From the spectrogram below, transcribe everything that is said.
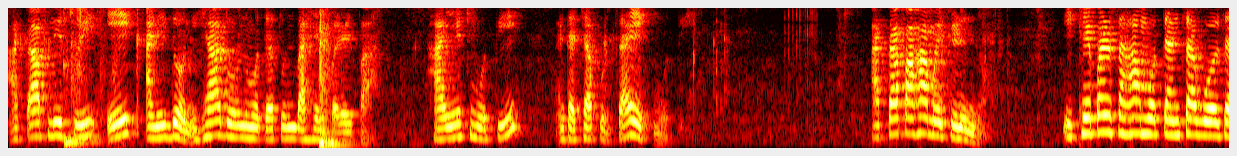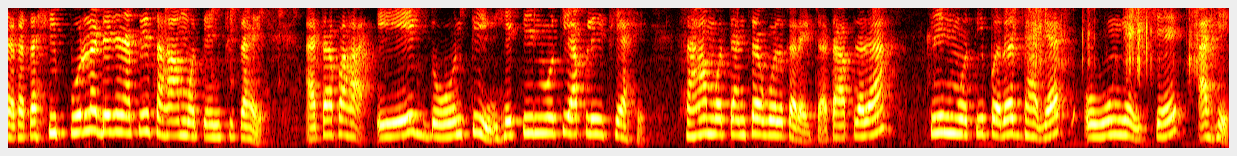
आता आपली सुई एक आणि दोन ह्या दोन मोत्यातून बाहेर पडेल पहा. हा एक मोती आणि त्याच्या पुढचा एक मोती. आता पहा मैत्रिणींनो इथे पण सहा मोत्यांचा गोल तयार करायचा ही पूर्ण डिझाईन आपली सहा मोत्यांचीच आहे. आता पहा एक दोन तीन हे तीन मोती आपले इथे आहे. सहा मोत्यांचा गोल करायचा. आता आपल्याला तीन मोती परत धाग्यात ओवून घ्यायचे आहे.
